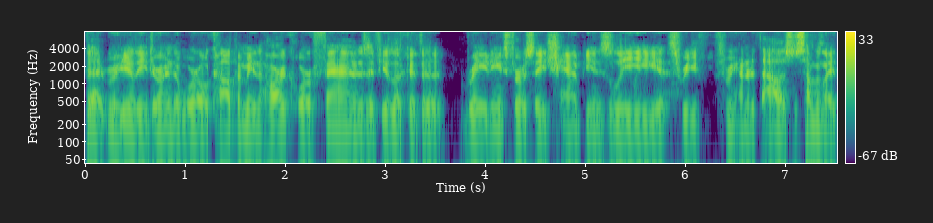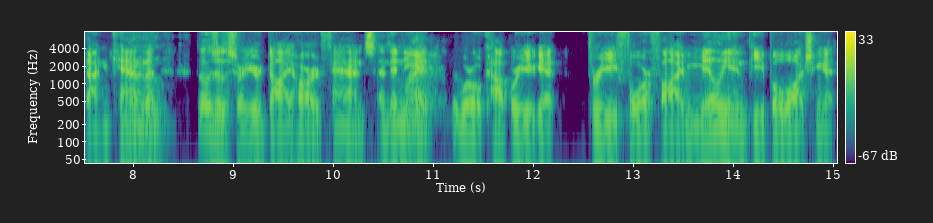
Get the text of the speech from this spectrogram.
that really during the World Cup, I mean, the hardcore fans, if you look at the ratings for, say, Champions League at three, 300,000, something like that in Canada, Mhm. those are the sort of your diehard fans. And then you Right. get the World Cup where you get three, four, five million people watching it.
